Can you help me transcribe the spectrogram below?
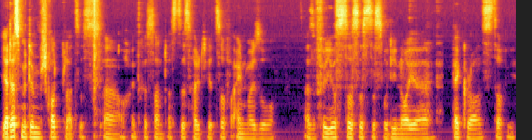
Ja, das mit dem Schrottplatz ist äh, auch interessant, dass das halt jetzt auf einmal so, also für Justus ist das so die neue Background-Story.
